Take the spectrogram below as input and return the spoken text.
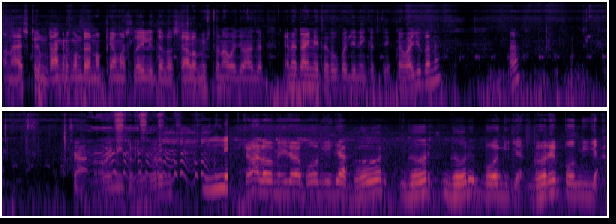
અને આઈસ્ક્રીમ ઢાંકણ કુંડાનો ફેમસ લઈ લીધેલો છે હાલો મિષ્ટુ ના વાજો આગળ એને કાંઈ નહીં થતું ઉપજી નહીં કરતી કાંઈ વાજ્યું તને હા ચાલો હવે નીકળીએ બરોબર? ચાલો મિત્રો પોગી ગયા ઘર ઘર ઘરે પોગી ગયા ઘરે પોગી ગયા.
